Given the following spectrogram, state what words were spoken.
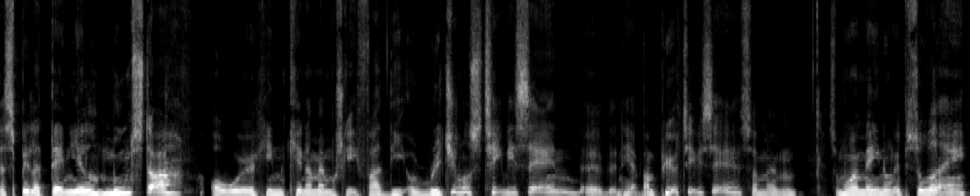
der spiller Daniel Moonstar, og øh, hende kender man måske fra The Originals tv-serien, øh, den her vampyr-tv-serie, som, øh, som hun er med i nogle episoder af.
